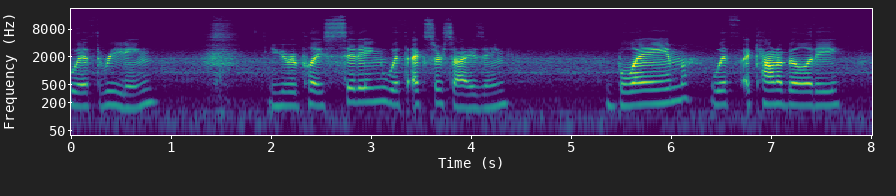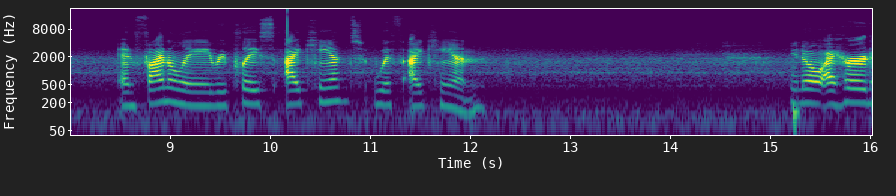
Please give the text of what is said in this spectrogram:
with reading. You could replace sitting with exercising, blame with accountability, and finally replace I can't with I can. You know, I heard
